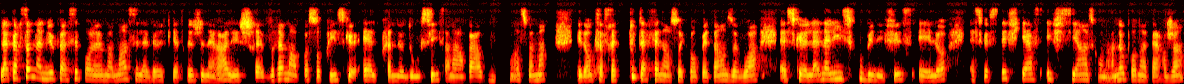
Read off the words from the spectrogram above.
La personne la mieux placée pour le moment, c'est la vérificatrice générale et je serais vraiment pas surprise qu'elle prenne le dossier. Ça en parle beaucoup en ce moment. Et donc, ça serait tout à fait dans ses compétences de voir est-ce que l'analyse coût-bénéfice est là, est-ce que c'est efficace, efficient, est-ce qu'on en a pour notre argent?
